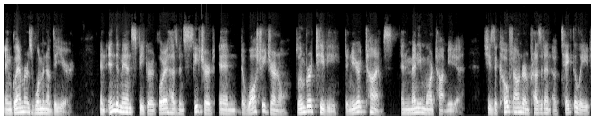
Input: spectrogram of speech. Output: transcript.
and Glamour's Woman of the Year. An in demand speaker, Gloria has been featured in the Wall Street Journal, Bloomberg TV, the New York Times, and many more top media. She's the co founder and president of Take the Lead,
